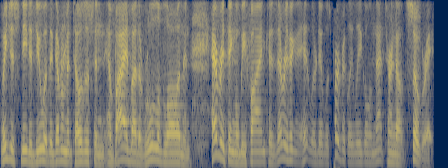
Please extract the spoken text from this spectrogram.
we just need to do what the government tells us and abide by the rule of law, and then everything will be fine because everything that Hitler did was perfectly legal, and that turned out so great.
